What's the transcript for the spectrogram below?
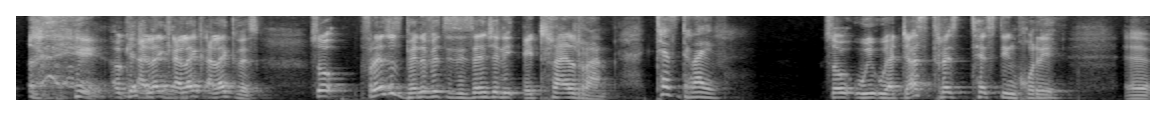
okay, I like I like I like this. So, friends with benefits is essentially a trial run. Test drive. So we, we are just tres- testing for uh,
